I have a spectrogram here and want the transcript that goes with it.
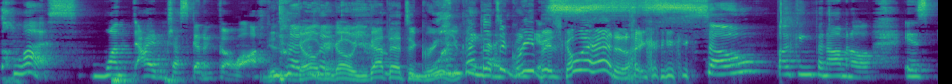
Plus, one I'm just gonna go off. Go, but, go, go. You got that degree. You got that that degree, bitch. Go ahead. Like, so fucking phenomenal is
